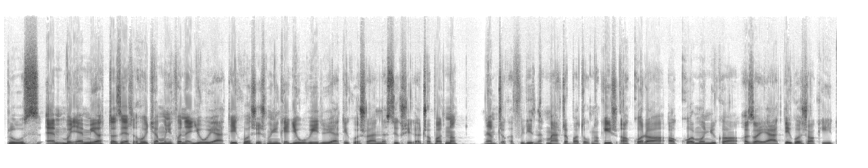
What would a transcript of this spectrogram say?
plusz, em, vagy emiatt azért, hogyha mondjuk van egy jó játékos, és mondjuk egy jó védőjátékosra lenne szüksége a csapatnak, nem csak a Filiznek, más csapatoknak is, akkor, a, akkor mondjuk a, az a játékos, akit,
